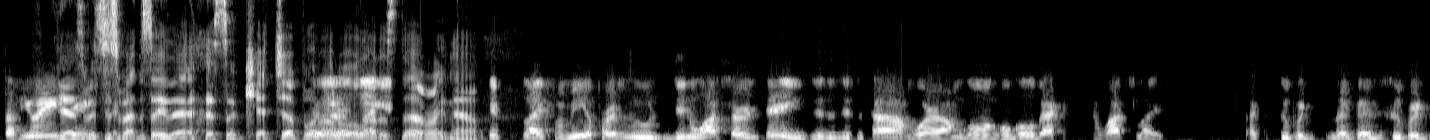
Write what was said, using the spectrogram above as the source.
stuff you ain't yes, seen. I was just about to say that. so catch up on a whole lot of stuff right now. if like for me, a person who didn't watch certain things, this is just a time where I'm going gonna go back and watch like like super like the super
